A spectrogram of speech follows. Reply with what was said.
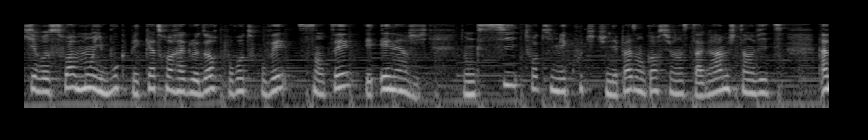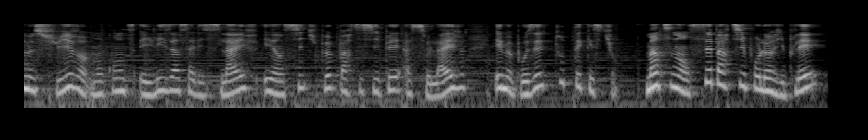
qui reçoit mon e-book Mes 4 règles d'or pour retrouver santé et énergie. Donc si toi qui m'écoutes, tu n'es pas encore sur Instagram, je t'invite à me suivre. Mon compte est Lisa Salis Life et ainsi tu peux participer à ce live et me poser toutes tes questions. Maintenant, c'est parti pour le replay.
